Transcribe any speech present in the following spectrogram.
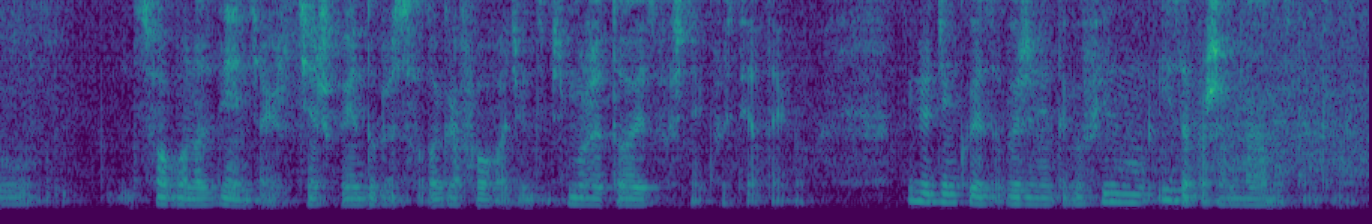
słabo na zdjęciach, że ciężko je dobrze sfotografować, więc być może to jest właśnie kwestia tego. Także dziękuję za obejrzenie tego filmu i zapraszam na następny.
